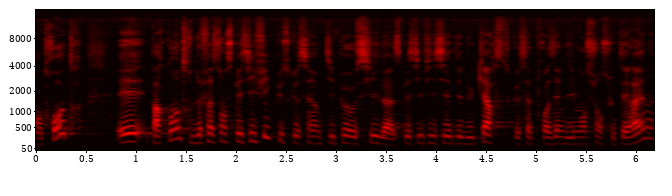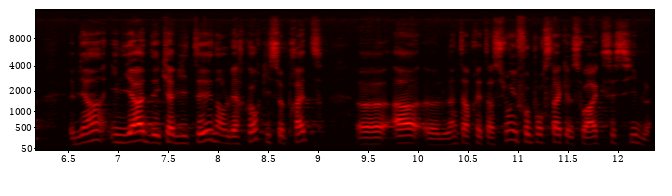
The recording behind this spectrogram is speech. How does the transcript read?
entre autres. Et par contre, de façon spécifique, puisque c'est un petit peu aussi la spécificité du karst que cette troisième dimension souterraine, eh bien, il y a des cavités dans le Vercors qui se prêtent euh, à euh, l'interprétation. Il faut pour cela qu'elle soit accessible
